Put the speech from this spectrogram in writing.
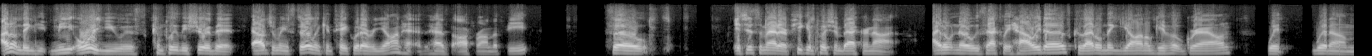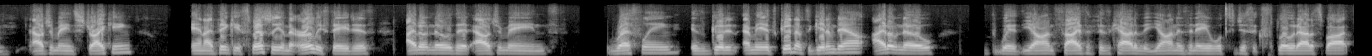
I don't think he, me or you is completely sure that Aljamain Sterling can take whatever Yan has, has to offer on the feet. So it's just a matter of if he can push him back or not. I don't know exactly how he does because I don't think Yan will give up ground with with um Aljamain striking. And I think especially in the early stages, I don't know that Aljamain's wrestling is good. I mean, it's good enough to get him down. I don't know with Yan's size and physicality that Yan isn't able to just explode out of spots,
